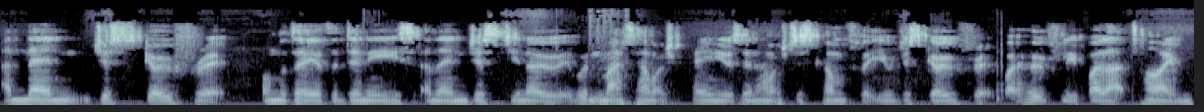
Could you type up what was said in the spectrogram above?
and then just go for it on the day of the dinnies, and then just you know it wouldn't matter how much pain he was in, how much discomfort, you would just go for it. But hopefully by that time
